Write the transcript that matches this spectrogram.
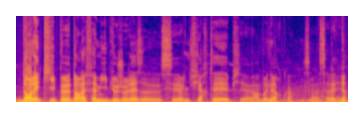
dans l'équipe, euh, dans la famille biojolaise, euh, c'est une fierté et puis euh, un bonheur, quoi. Ça, ça va être bien.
